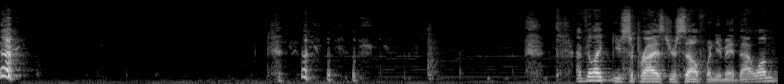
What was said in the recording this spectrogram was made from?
I feel like you surprised yourself when you made that one.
